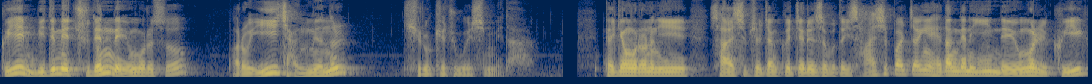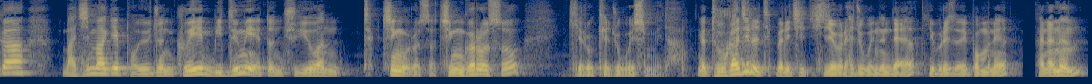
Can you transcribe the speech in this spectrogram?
그의 믿음의 주된 내용으로서 바로 이 장면을 기록해 주고 있습니다. 배경으로는 이 47장 끝절에서부터 이 48장에 해당되는 이 내용을 그이가 마지막에 보여준 그의 믿음의 어떤 주요한 특징으로서 증거로서 기록해 주고 있습니다. 그러니까 두 가지를 특별히 지적을 해 주고 있는데 히브리서의 본문에 하나는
